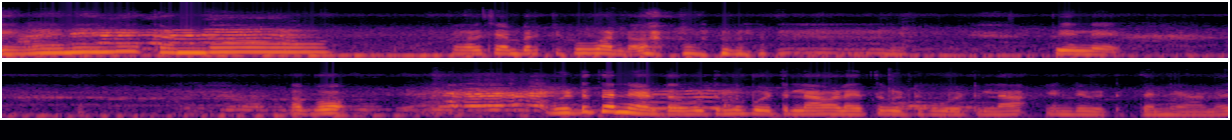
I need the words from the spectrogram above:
എങ്ങനെ നീ കണ്ടോ? ഞങ്ങൾ ചെമ്പരത്തിപ്പൂ കണ്ടോ പിന്നെ അപ്പോൾ വീട്ടിൽ തന്നെയാണ് കേട്ടോ വീട്ടിൽ നിന്ന് പോയിട്ടില്ല. വളയത്ത് വീട്ടിൽ പോയിട്ടില്ല. എന്റെ വീട്ടിൽ തന്നെയാണ്.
